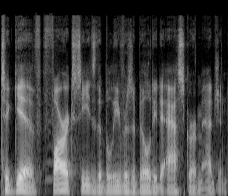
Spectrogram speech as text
to give far exceeds the believer's ability to ask or imagine.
